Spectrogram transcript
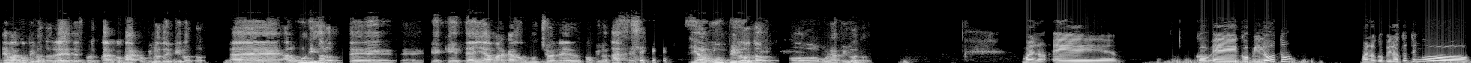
tema copilotos, eh? Después, claro, va, copiloto y piloto. Eh, ¿Algún ídolo de- de- que, que te haya marcado mucho en el copilotaje? ¿Y algún piloto o alguna piloto? Bueno, eh, Co- eh, copiloto, bueno, copiloto tengo,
